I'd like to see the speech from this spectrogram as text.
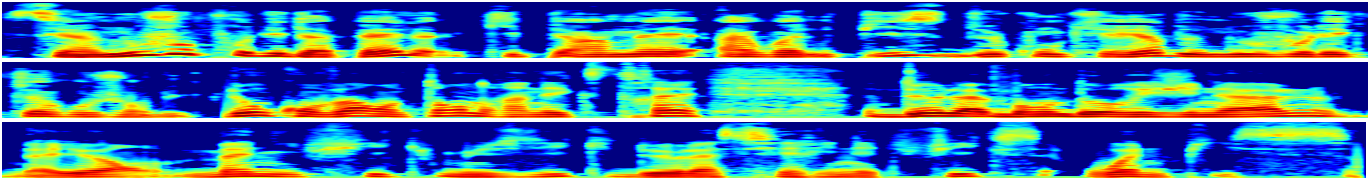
c'est un nouveau produit d'appel qui permet à One Piece de conquérir de nouveaux lecteurs aujourd'hui. Donc on va entendre un extrait de la bande originale, d'ailleurs magnifique musique de la série Netflix One Piece.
